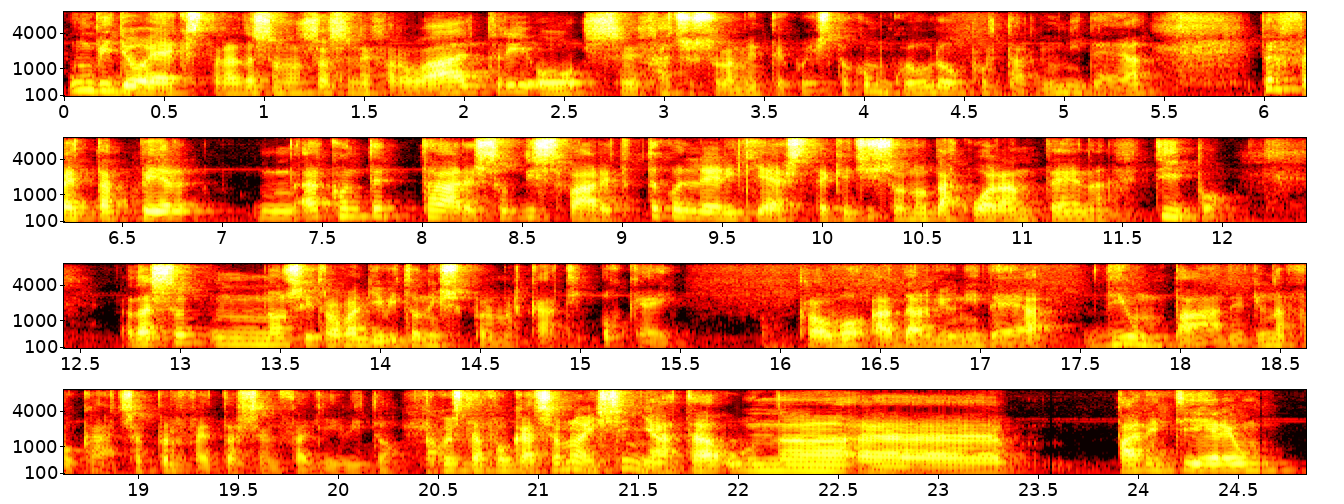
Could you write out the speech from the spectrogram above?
Un video extra, adesso non so se ne farò altri o se faccio solamente questo. Comunque, volevo portarvi un'idea perfetta per accontentare, soddisfare tutte quelle richieste che ci sono da quarantena. Tipo Adesso mm, non si trova lievito nei supermercati. Ok, provo a darvi un'idea di un pane, di una focaccia perfetta senza lievito. Questa focaccia mi ha insegnata un eh, panettiere, un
